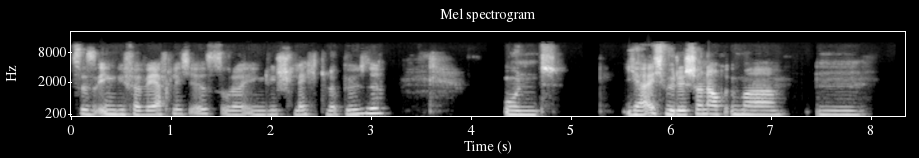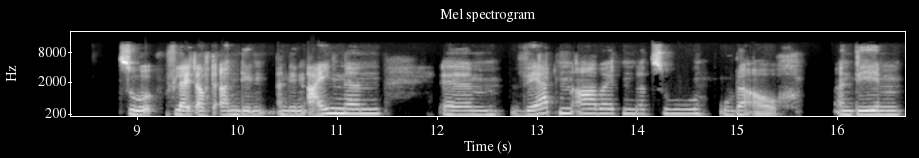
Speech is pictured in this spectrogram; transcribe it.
dass es irgendwie verwerflich ist oder irgendwie schlecht oder böse. Und ja, ich würde schon auch immer mh, hm, so vielleicht auch an den, an den eigenen ähm, Werten arbeiten dazu oder auch an dem,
